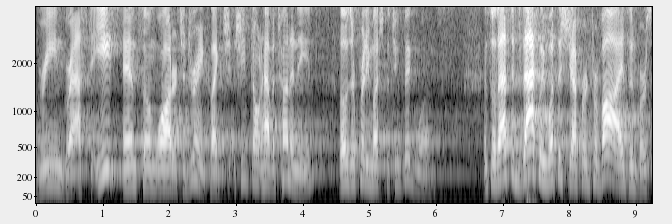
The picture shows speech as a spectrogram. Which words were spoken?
green grass to eat and some water to drink. Like sheep don't have a ton of needs. Those are pretty much the two big ones. And so that's exactly what the shepherd provides in verse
